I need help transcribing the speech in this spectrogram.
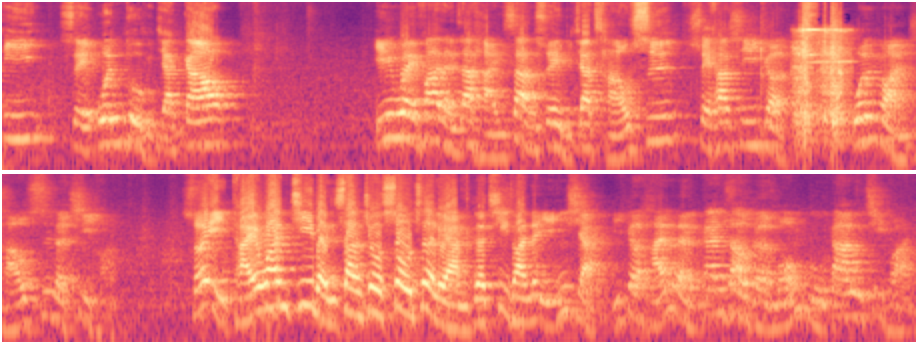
低，所以温度比较高。因为发展在海上，所以比较潮湿，所以它是一个温暖潮湿的气团。所以台湾基本上就受这两个气团的影响，一个寒冷干燥的蒙古大陆气团，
